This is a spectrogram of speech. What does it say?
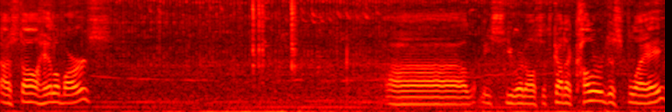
uh, style handlebars. Uh, let me see what else. It's got a color display.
